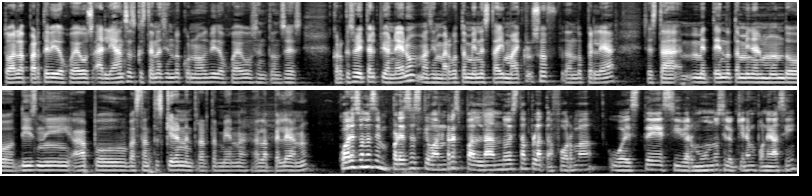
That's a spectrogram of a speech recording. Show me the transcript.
toda la parte de videojuegos, alianzas que están haciendo con nuevos videojuegos, entonces creo que es ahorita el pionero, más sin embargo también está ahí Microsoft dando pelea, se está metiendo también el mundo Disney, Apple, bastantes quieren entrar también a, a la pelea, ¿no? ¿Cuáles son las empresas que van respaldando esta plataforma o este cibermundo, si lo quieren poner así?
